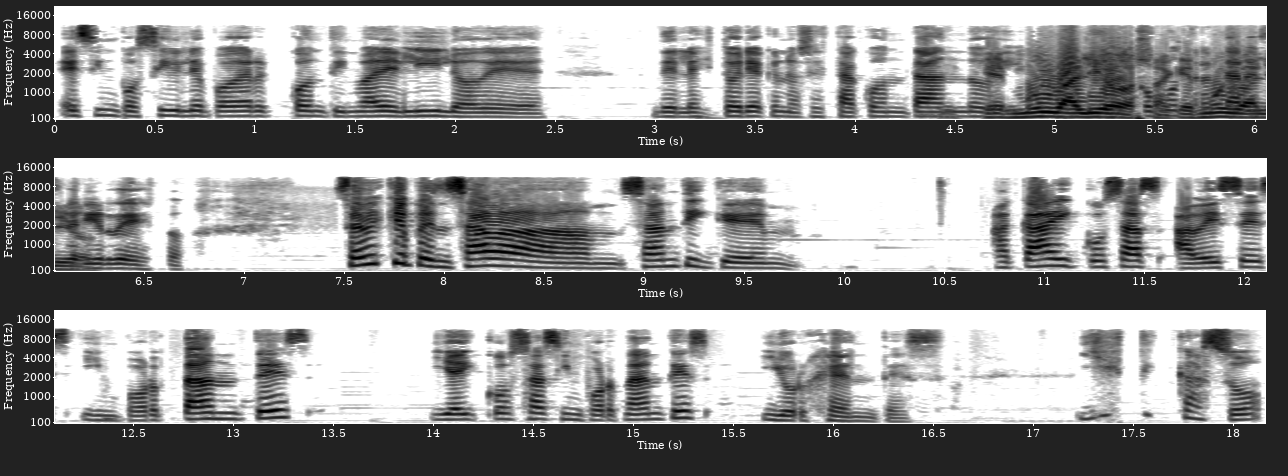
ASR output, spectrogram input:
es imposible poder continuar el hilo de, la historia que nos está contando. Que es muy valiosa, que es muy valiosa. de esto. ¿Sabes qué pensaba, Santi? Que acá hay cosas a veces importantes y hay cosas importantes y urgentes. Y este caso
